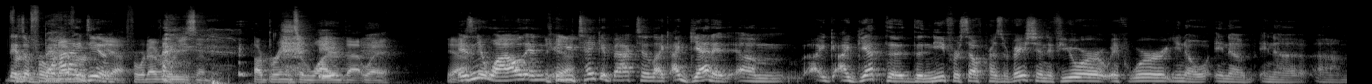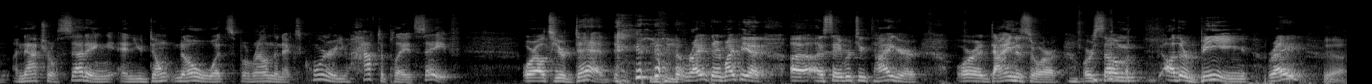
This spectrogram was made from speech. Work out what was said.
there's a bad whatever, idea. Yeah, for whatever reason, our brains are wired that way. Yeah. Isn't it wild? And Yeah. you take it back to like I get it. Um, I, I get the the need for self preservation. If you're if we're you know in a in a um, a natural setting and you don't know what's around the next corner, you have to play it safe. Or else you're dead, right? There might be a, a, a saber tooth tiger or a dinosaur or some other being, right? Yeah.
